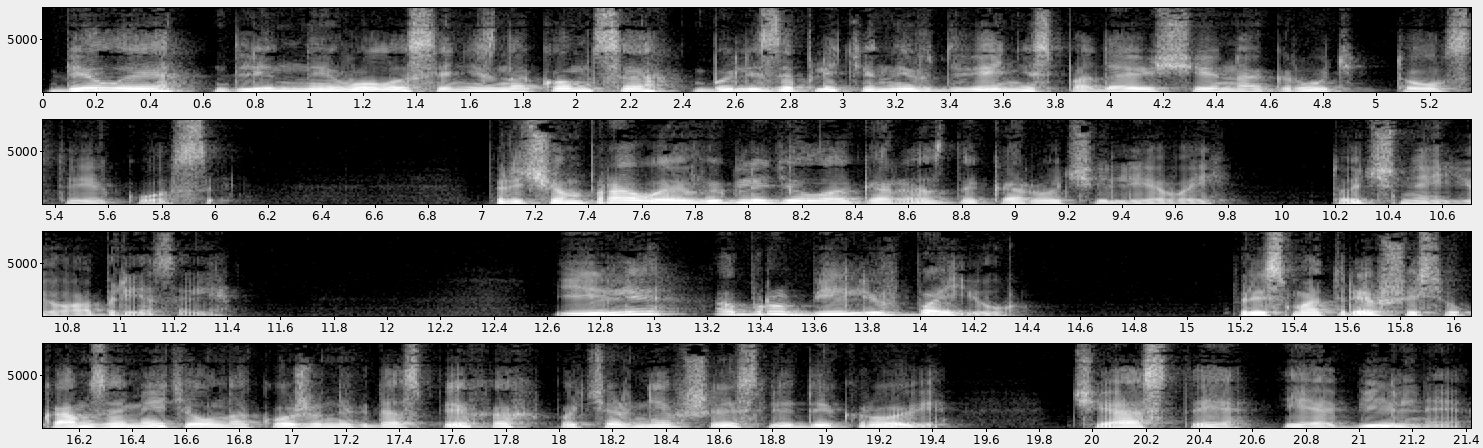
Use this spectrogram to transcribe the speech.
Белые, длинные волосы незнакомца были заплетены в две не спадающие на грудь толстые косы. Причем правая выглядела гораздо короче левой, точно ее обрезали. Или обрубили в бою. Присмотревшись, Укам заметил на кожаных доспехах почерневшие следы крови, частые и обильные.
